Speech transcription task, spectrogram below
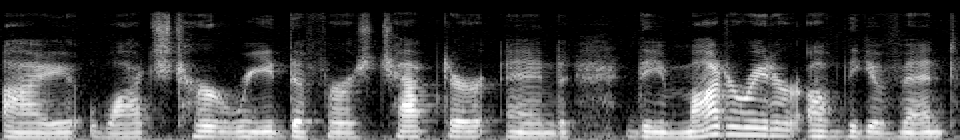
I watched her read the first chapter and the moderator of the event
